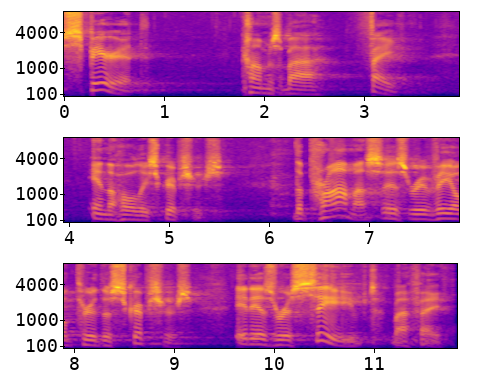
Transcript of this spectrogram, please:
Spirit comes by faith in the Holy Scriptures. The promise is revealed through the Scriptures, it is received by faith.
